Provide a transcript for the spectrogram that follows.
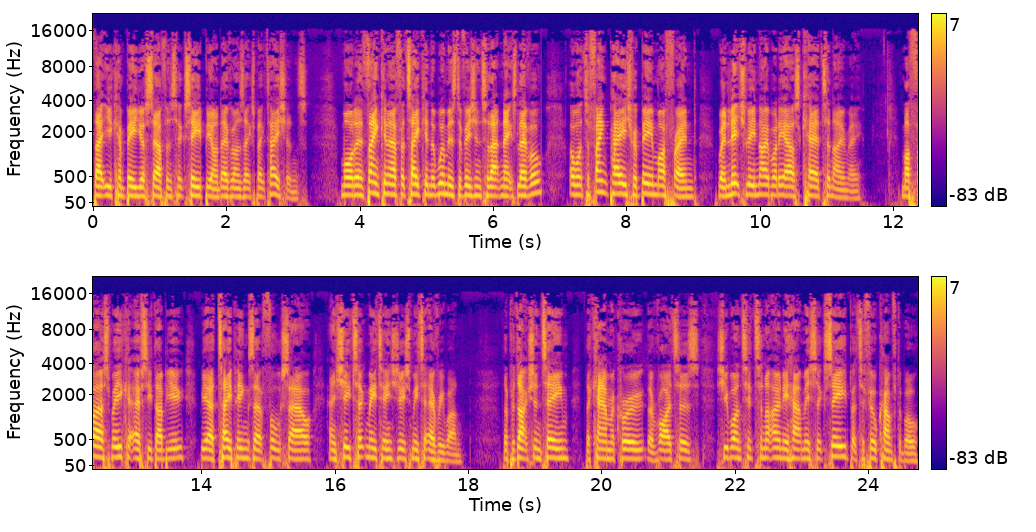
that you can be yourself and succeed beyond everyone's expectations. More than thanking her for taking the women's division to that next level, I want to thank Paige for being my friend when literally nobody else cared to know me. My first week at FCW, we had tapings at Full Sail, and she took me to introduce me to everyone the production team, the camera crew, the writers. She wanted to not only help me succeed, but to feel comfortable.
